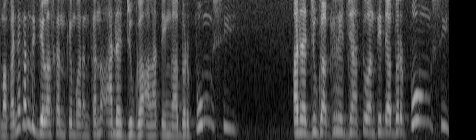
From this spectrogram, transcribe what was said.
Makanya kan dijelaskan kemarin, karena ada juga alat yang enggak berfungsi. Ada juga gereja Tuhan tidak berfungsi.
